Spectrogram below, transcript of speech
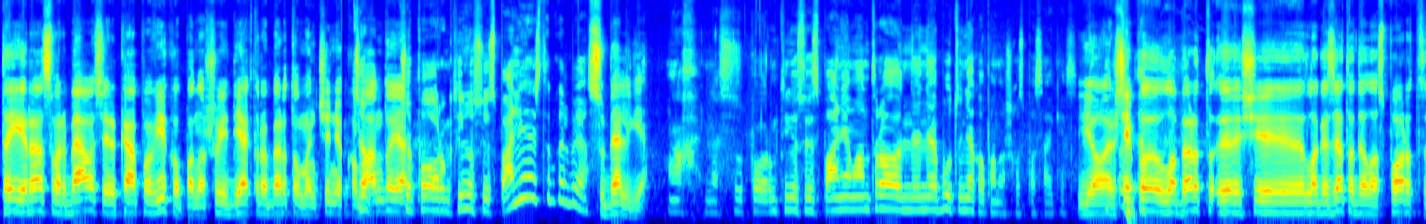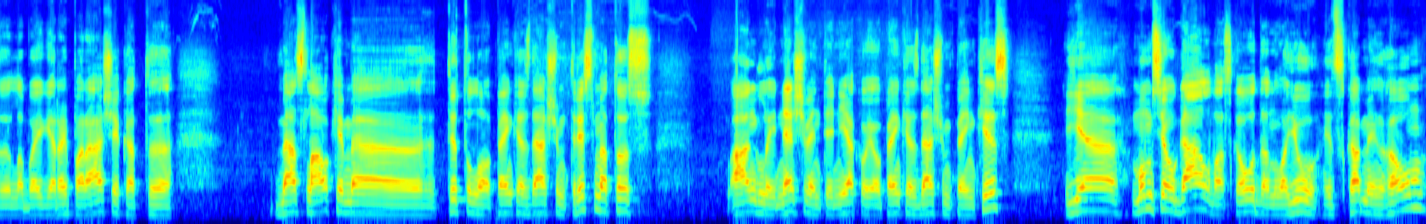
tai yra svarbiausia ir ką pavyko panašu įdėkti Roberto Mančinį komandoje. Čia, čia po rungtynių su Ispanija jis taip kalbėjo? Su Belgija. Ah, nes po rungtynių su Ispanija, man atrodo, ne, nebūtų nieko panašaus pasakęs. Jo, ir šiaip Robert, ši La Gazeta de la Sport labai gerai parašė, kad mes laukiame titulo 53 metus, anglai nešventė nieko jau 55 jie mums jau galvą skauda nuo jų It's Coming Home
